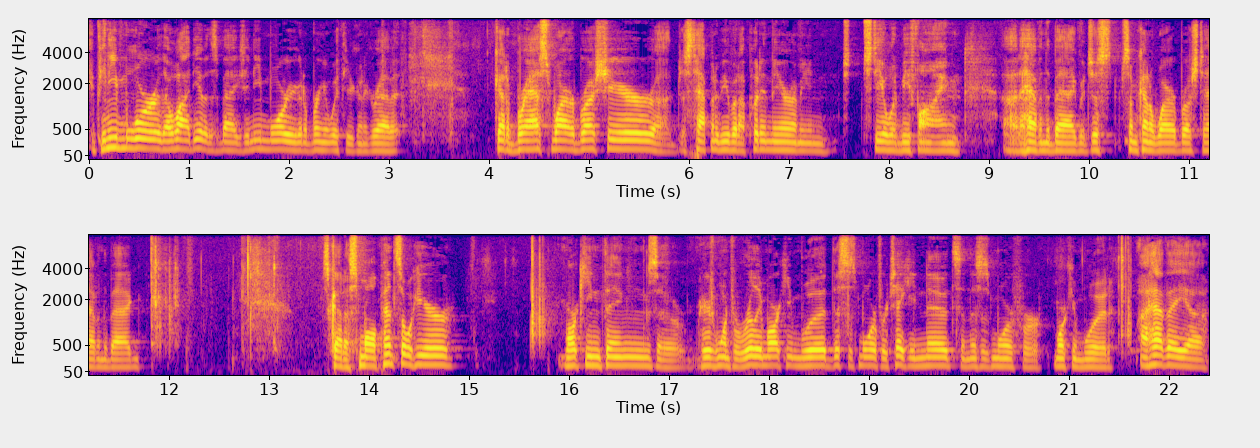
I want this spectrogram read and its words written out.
if you need more, the whole idea of this bag is you need more, you're going to bring it with you, you're going to grab it. Got a brass wire brush here, uh, just happened to be what I put in there. I mean, steel would be fine uh, to have in the bag, but just some kind of wire brush to have in the bag. It's got a small pencil here, marking things. Uh, here's one for really marking wood. This is more for taking notes, and this is more for marking wood. I have a uh,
